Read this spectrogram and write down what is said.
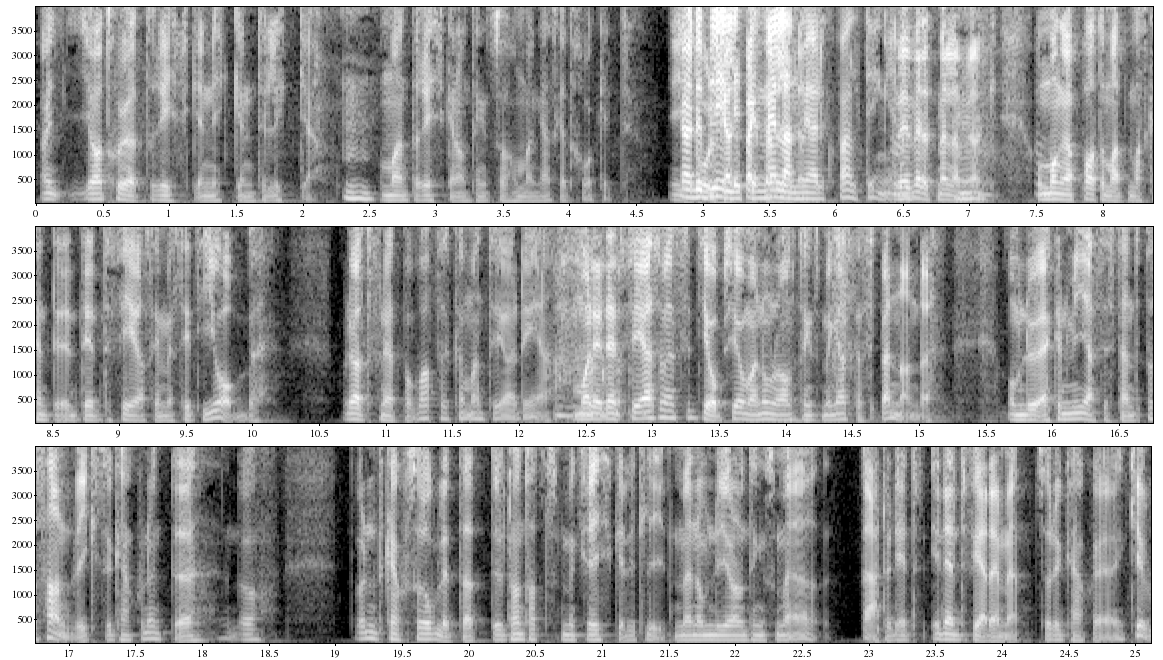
Ja, Jag tror att risk är nyckeln till lycka. Om man inte riskar någonting så har man ganska tråkigt. I Ja, det blir lite mellanmjölk på allting. Det är väldigt mellanmjölk. Och många pratar om att man ska inte identifiera sig med sitt jobb. Och det har jag alltid funderat på, varför ska man inte göra det? Om man identifierar sig med sitt jobb så gör man nog någonting som är ganska spännande. Om du är ekonomiassistent på Sandvik så kanske du inte, då, då är det inte kanske så roligt att du har inte tagit så mycket risker i ditt liv. Men om du gör någonting som är värt att identifiera dig med så är det kanske kul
